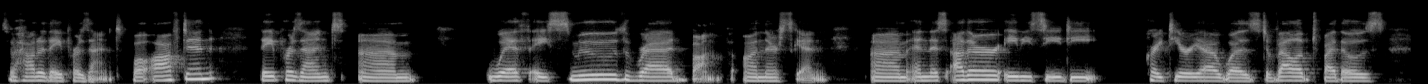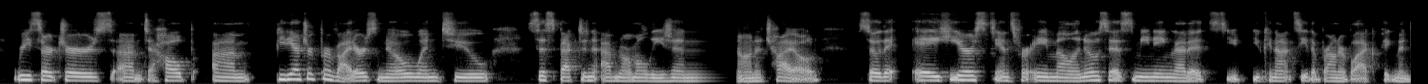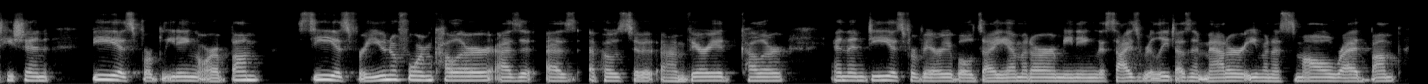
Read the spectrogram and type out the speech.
So, how do they present? Well, often they present um, with a smooth red bump on their skin. Um, and this other ABCD criteria was developed by those researchers um, to help um, pediatric providers know when to suspect an abnormal lesion on a child. So the A here stands for amelanosis, meaning that it's you, you cannot see the brown or black pigmentation. B is for bleeding or a bump. C is for uniform color as as opposed to um, varied color. And then D is for variable diameter, meaning the size really doesn't matter. Even a small red bump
